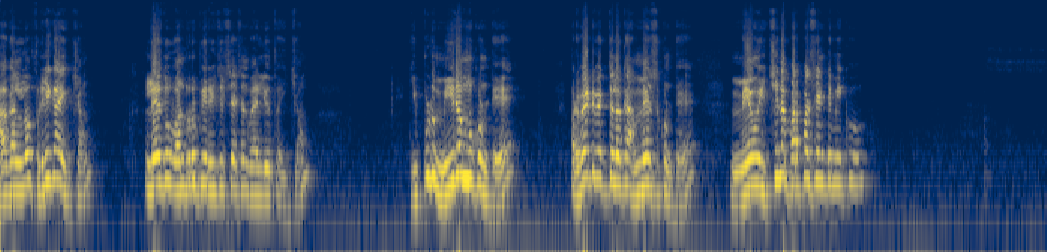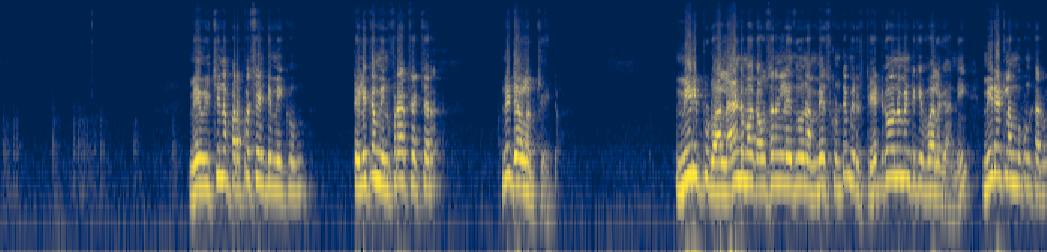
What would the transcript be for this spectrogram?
భాగంలో ఫ్రీగా ఇచ్చాం. లేదు వన్ రూపీ రిజిస్ట్రేషన్ వాల్యూతో ఇచ్చాం. ఇప్పుడు మీరమ్ముకుంటే ప్రైవేట్ వ్యక్తులకు అమ్మేసుకుంటే మేము ఇచ్చిన పర్పస్ ఏంటి మీకు? మేము ఇచ్చిన పర్పస్ ఏంటి మీకు? టెలికాం ఇన్ఫ్రాస్ట్రక్చర్ని డెవలప్ చేయటం. మీరు ఇప్పుడు ఆ ల్యాండ్ మాకు అవసరం లేదు అని అమ్మేసుకుంటే మీరు స్టేట్ గవర్నమెంట్కి ఇవ్వాలి కానీ మీరు ఎట్లా అమ్ముకుంటారు?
